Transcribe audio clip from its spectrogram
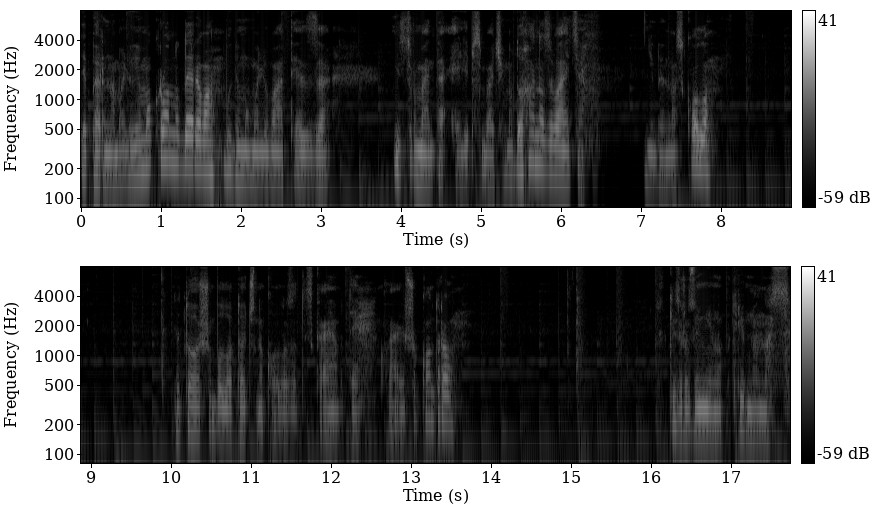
Тепер намалюємо крону дерева, будемо малювати з інструмента Ellipse. Бачимо, дога називається, ніби в нас коло. Для того, щоб було точно коло, затискаємо Т клавішу Ctrl. Тільки зрозуміло, потрібно у нас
